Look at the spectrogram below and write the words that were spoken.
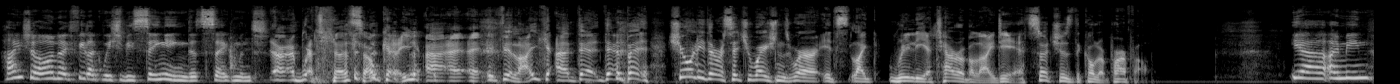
Hi, Sean. I feel like we should be singing this segment. Uh, well, yes, okay, uh, uh, if you like. Uh, but surely there are situations where it's like really a terrible idea, such as the colour purple. Yeah, I mean,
